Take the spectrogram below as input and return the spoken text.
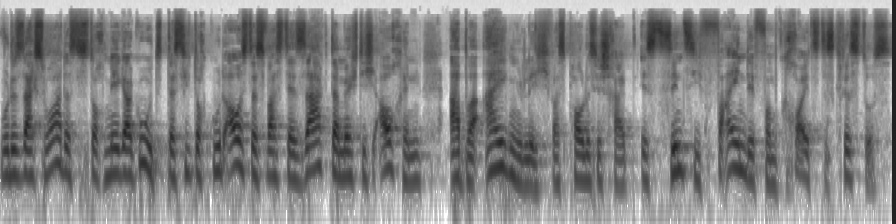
wo du sagst, wow, das ist doch mega gut, das sieht doch gut aus, das, was der sagt, da möchte ich auch hin. Aber eigentlich, was Paulus hier schreibt, ist, sind sie Feinde vom Kreuz des Christus.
